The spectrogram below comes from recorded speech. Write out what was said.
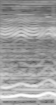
কে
